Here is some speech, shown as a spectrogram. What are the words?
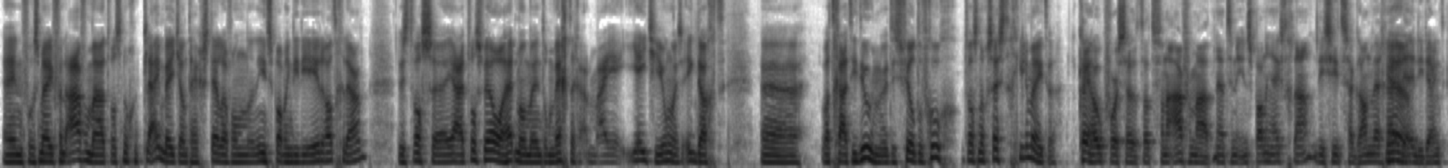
En volgens mij van Avermaat was nog een klein beetje aan het herstellen van een inspanning die hij eerder had gedaan. Dus het was, eh, ja, het was wel het moment om weg te gaan. Maar je- jeetje jongens, ik dacht, eh, wat gaat hij doen? Het is veel te vroeg. Het was nog 60 kilometer. Ik kan je ook voorstellen dat Van Avermaat net een inspanning heeft gedaan. Die ziet Sagan wegrijden Ja. en die denkt...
